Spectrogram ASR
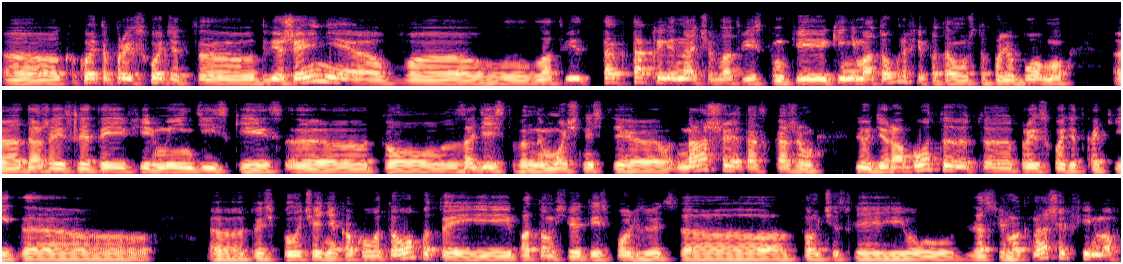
какое-то происходит э, движение в, в Латвии, так, так или иначе в латвийском кинематографе, потому что по-любому даже если это и фильмы индийские, то задействованы мощности наши, так скажем, люди работают, происходят какие-то то есть получение какого-то опыта, и потом все это используется в том числе и для съемок наших фильмов.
